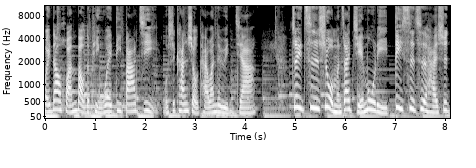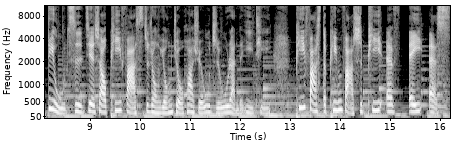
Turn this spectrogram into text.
回到环保的品味第八季，我是看守台湾的允嘉。这一次是我们在节目里第四次还是第五次介绍 PFAS 这种永久化学物质污染的议题。PFAS 的拼法是 PFAS，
